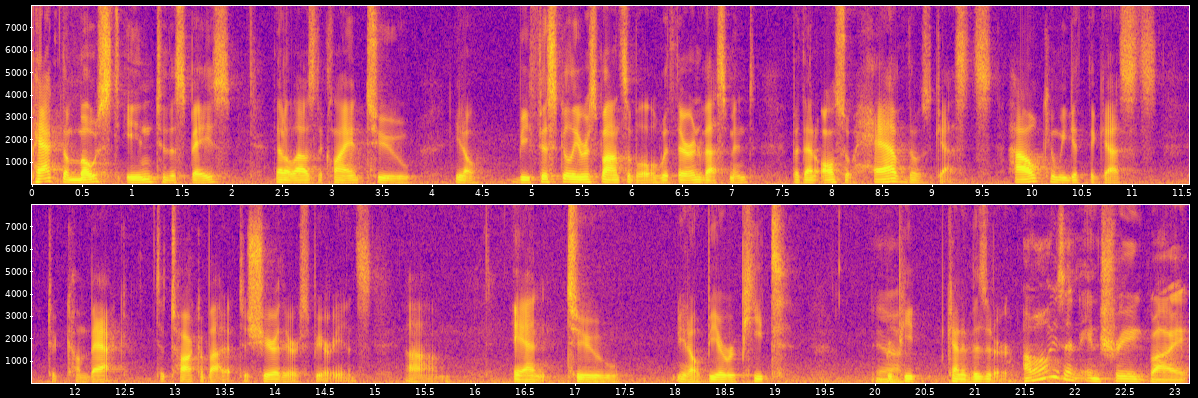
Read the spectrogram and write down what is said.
pack the most into the space that allows the client to, you know, be fiscally responsible with their investment, but then also have those guests. How can we get the guests to come back, to talk about it, to share their experience, um, and to, you know, be a repeat, Yeah. repeat kind of visitor? I'm always in- intrigued by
